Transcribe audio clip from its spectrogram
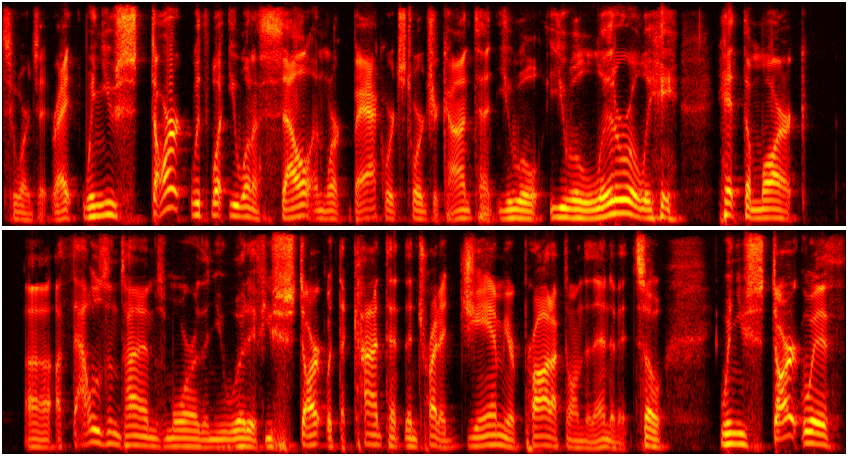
towards it, right? When you start with what you want to sell and work backwards towards your content, you will you will literally hit the mark uh, a thousand times more than you would if you start with the content then try to jam your product on the end of it. So when you start with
